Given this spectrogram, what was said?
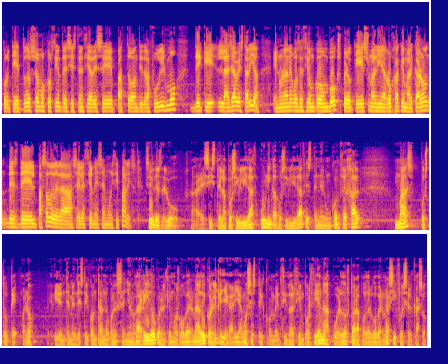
Porque todos somos conscientes de existencia de ese pacto antitrafugismo, de que la llave estaría en una negociación con Vox, pero que es una línea roja que marcaron desde el pasado de las elecciones municipales. Sí, desde luego. existe la posibilidad, única posibilidad, es tener un concejal más, puesto que, bueno, Evidentemente estoy contando con el señor Garrido, con el que hemos gobernado y con el que llegaríamos, estoy convencido al 100%, a acuerdos para poder gobernar si fuese el caso.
